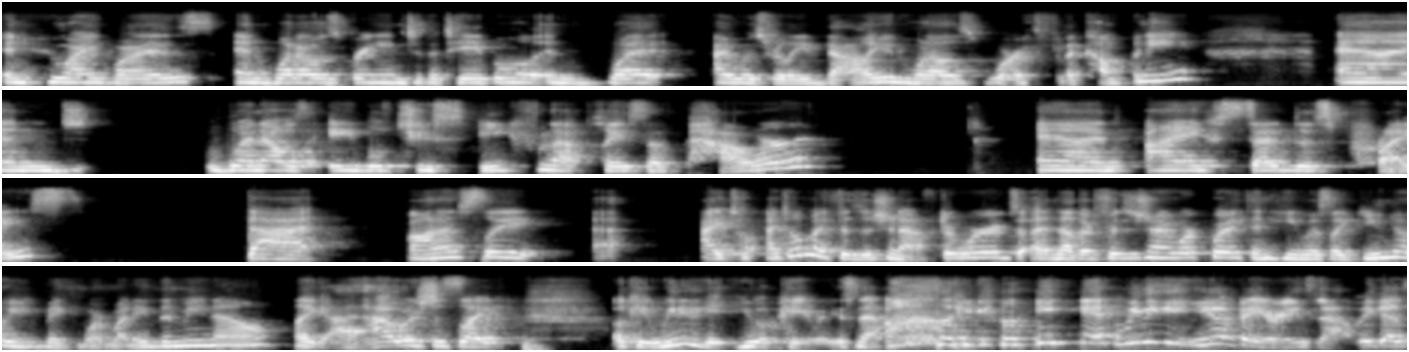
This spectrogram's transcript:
in who I was and what I was bringing to the table and what I was really valued, what I was worth for the company. And when I was able to speak from that place of power, and I said this price that honestly I told I told my physician afterwards, another physician I work with, and he was like, "You know, you make more money than me now." Like I, I was just like, "Okay, we need to get you a pay raise now. like we, we need to get you a pay raise now because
